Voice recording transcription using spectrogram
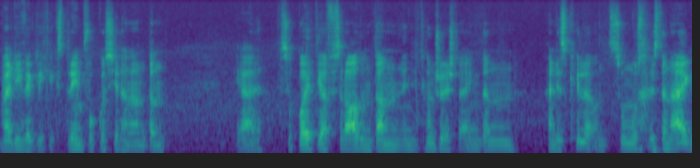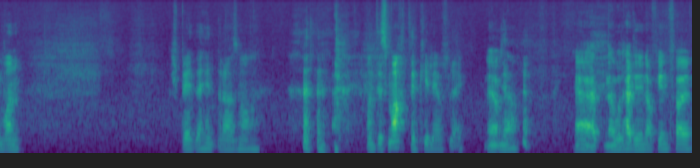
weil die wirklich extrem fokussiert haben und dann, ja, sobald die aufs Rad und dann in die Turnschuhe steigen, dann haben das Killer und so musst du es dann irgendwann später hinten raus machen. und das macht der Kilian vielleicht. Ja. Ja, Ja, hat- na gut, hat ihn auf jeden Fall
